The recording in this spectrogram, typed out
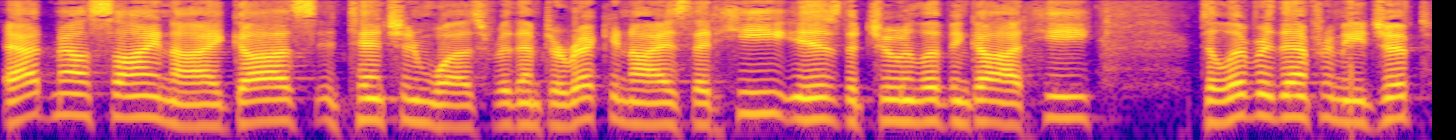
at Mount Sinai, God's intention was for them to recognize that He is the true and living God. He delivered them from Egypt,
